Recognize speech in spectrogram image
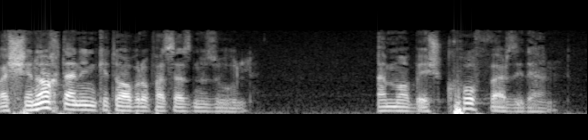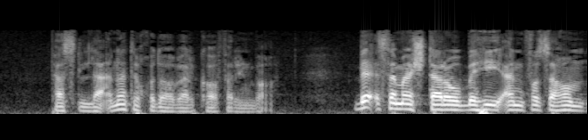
و شناختن این کتاب رو پس از نزول. اما بهش کف ورزیدن. پس لعنت خدا بر کافرین باد. بئس اشتروا بهی انفسهم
